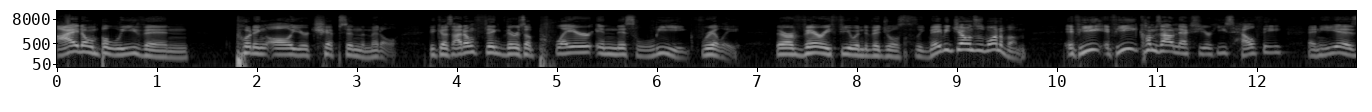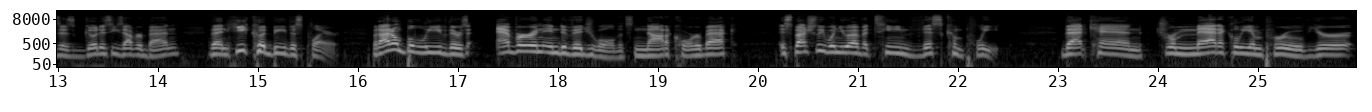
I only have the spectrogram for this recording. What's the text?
I don't believe in putting all your chips in the middle because I don't think there's a player in this league really. There are very few individuals in this league. Maybe Jones is one of them. If he if he comes out next year, he's healthy and he is as good as he's ever been, then he could be this player. But I don't believe there's ever an individual that's not a quarterback, especially when you have a team this complete that can dramatically improve your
